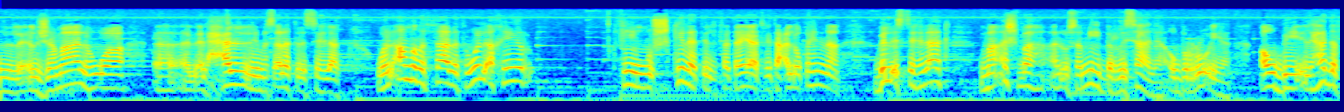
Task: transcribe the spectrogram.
الجمال هو آه، الحل لمسألة الاستهلاك. والأمر الثالث والأخير في مشكلة الفتيات في تعلقهن بالاستهلاك ما أشبه أن أسميه بالرسالة أو بالرؤية أو بالهدف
